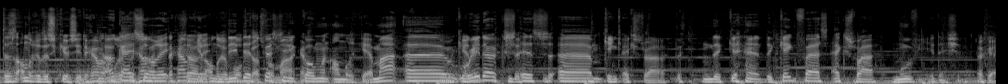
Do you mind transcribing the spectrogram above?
Dat is een andere discussie. Daar gaan we, Oké, andere- daar gaan we- sorry. daar gaan we een andere Die podcast van discussie komen een andere keer. Maar eh, keer Redux de- is ehm, Kink Extra. de, de Kickfest Extra Movie Edition. Oké.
